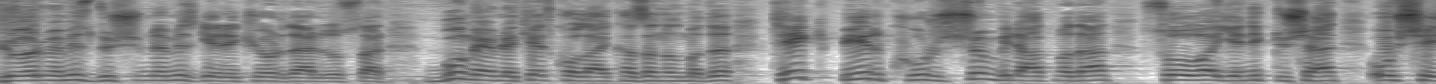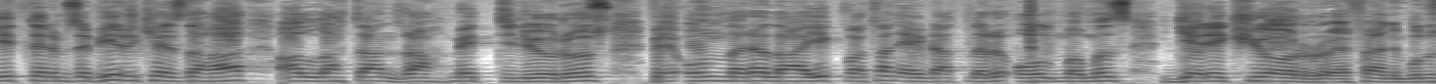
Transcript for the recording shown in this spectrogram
görmemiz, düşünmemiz gerekiyor değerli dostlar. Bu memleket kolay kazanılmadı. Tek bir kurşun bile atmadan soğuğa yenik düşen o şehitlerimize bir kez daha Allah'tan rahmet diliyoruz ve onlara layık vatan evlatları olmamız gerekiyor efendim. Bunu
